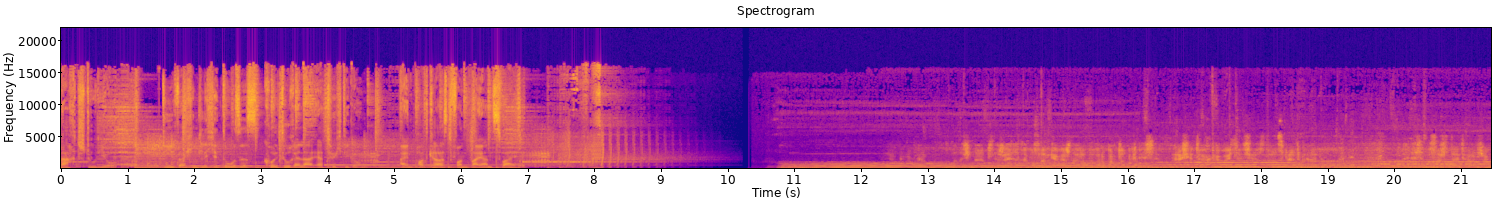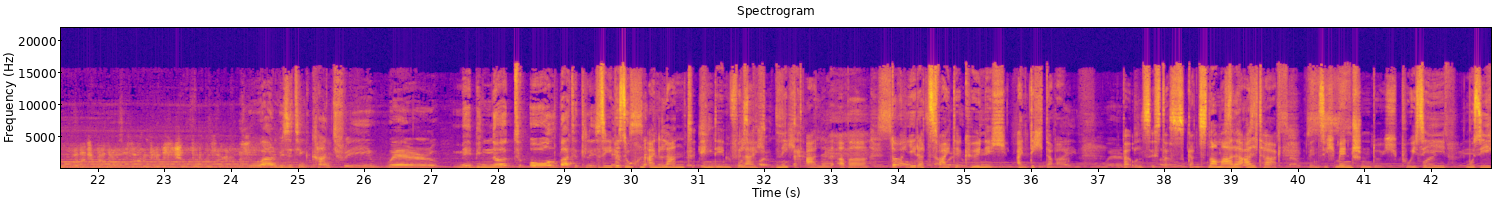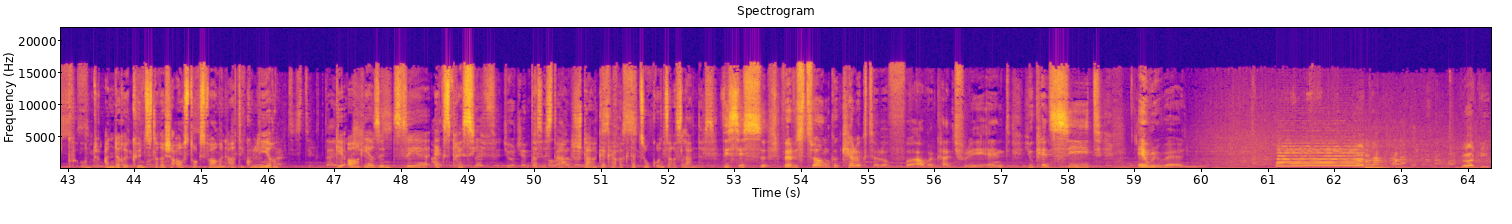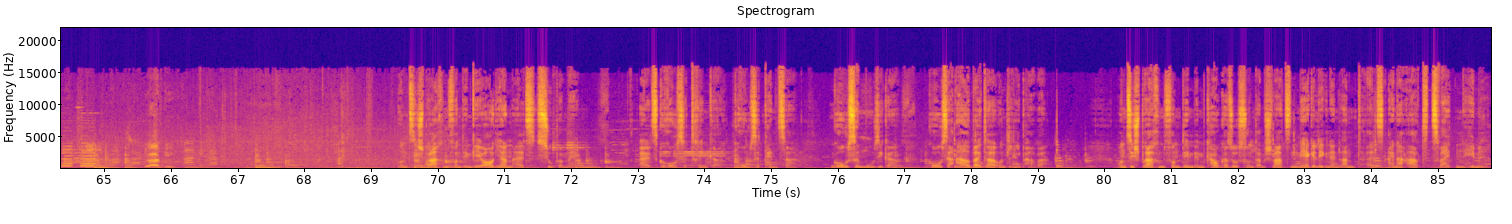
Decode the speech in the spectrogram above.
Nachtstudio. Die wöchentliche Dosis kultureller Ertüchtigung. Ein Podcast von Bayern 2. You are visiting country where Sie besuchen ein Land, in dem vielleicht nicht alle, aber doch jeder zweite König ein Dichter war. Bei uns ist das ganz normaler Alltag, wenn sich Menschen durch Poesie, Musik und andere künstlerische Ausdrucksformen artikulieren. Georgier sind sehr expressiv. Das ist ein starker Charakterzug unseres Landes. This is a very strong character of our country, and you can see it everywhere. Dirty. Dirty. Und sie sprachen von den Georgiern als Superman, als große Trinker, große Tänzer, große Musiker, große Arbeiter und Liebhaber. Und sie sprachen von dem im Kaukasus und am Schwarzen Meer gelegenen Land als einer Art zweiten Himmel.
